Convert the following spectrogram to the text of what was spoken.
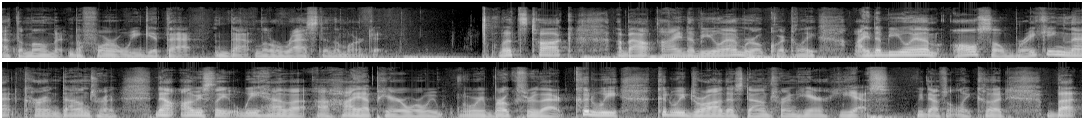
at the moment before we get that that little rest in the market. Let's talk about IWM real quickly. IWM also breaking that current downtrend. Now, obviously, we have a, a, high up here where we where we broke through that. Could we could we draw this downtrend here? Yes we definitely could. But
